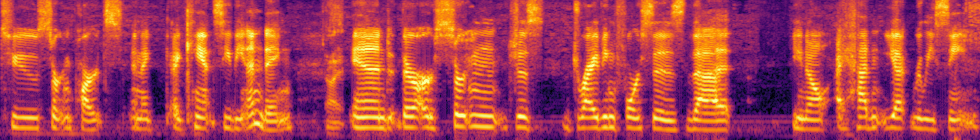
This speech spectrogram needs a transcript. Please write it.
to certain parts and I, I can't see the ending. Right. And there are certain just driving forces that, you know, I hadn't yet really seen.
